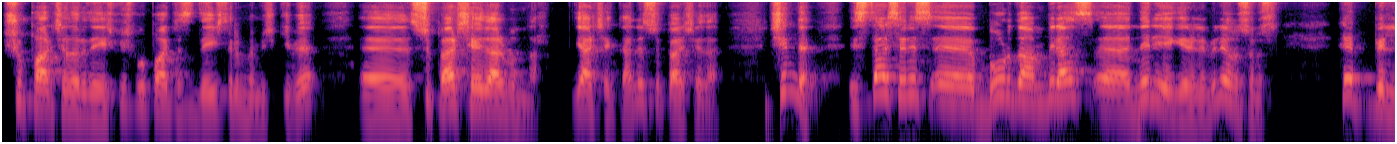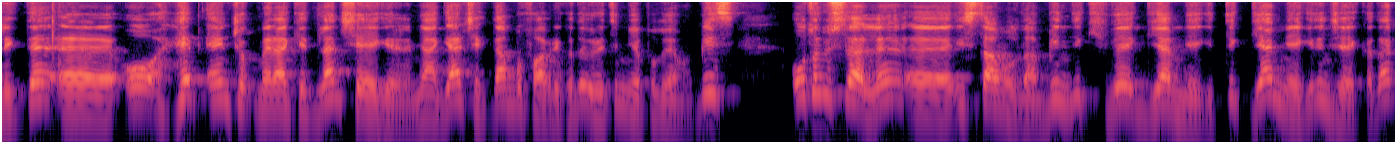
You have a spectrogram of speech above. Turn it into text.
Şu parçaları değişmiş, bu parçası değiştirilmemiş gibi e, süper şeyler bunlar. Gerçekten de süper şeyler. Şimdi isterseniz e, buradan biraz e, nereye gelelim biliyor musunuz? Hep birlikte e, o hep en çok merak edilen şeye gelelim. Yani gerçekten bu fabrikada üretim yapılıyor mu? Biz otobüslerle e, İstanbul'dan bindik ve Gemli'ye gittik. Gemli'ye gidinceye kadar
